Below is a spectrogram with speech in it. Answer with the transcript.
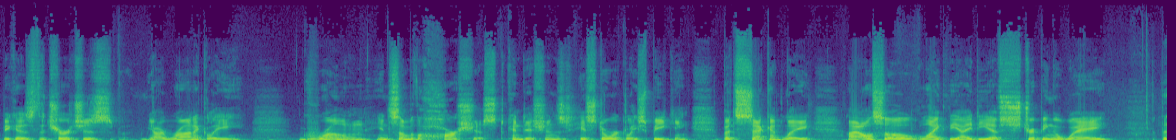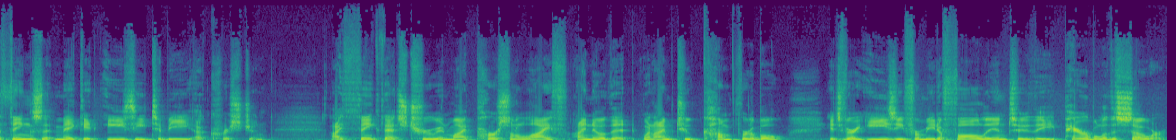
because the church is ironically grown in some of the harshest conditions, historically speaking. But secondly, I also like the idea of stripping away the things that make it easy to be a Christian. I think that's true in my personal life. I know that when I'm too comfortable, it's very easy for me to fall into the parable of the sower.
